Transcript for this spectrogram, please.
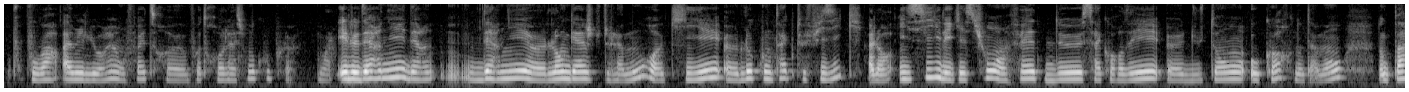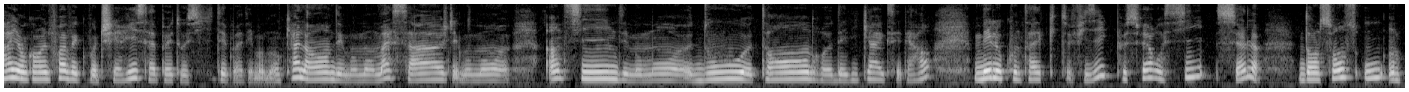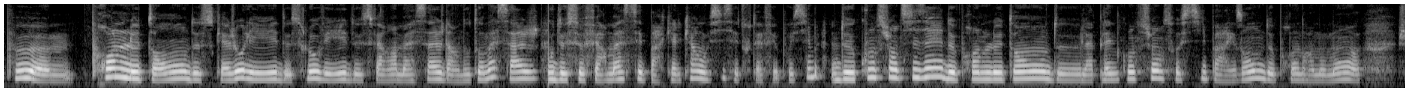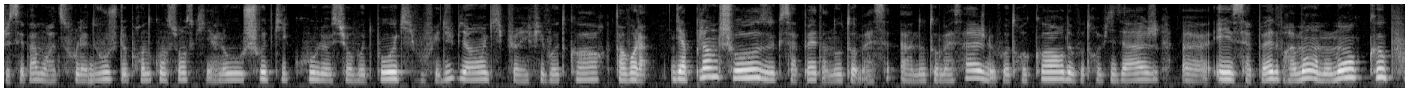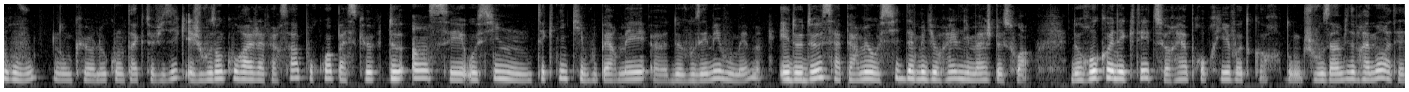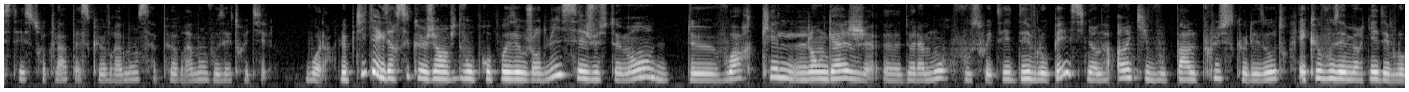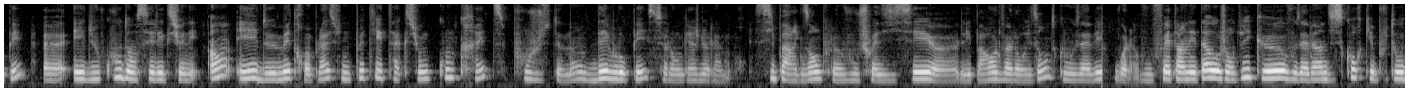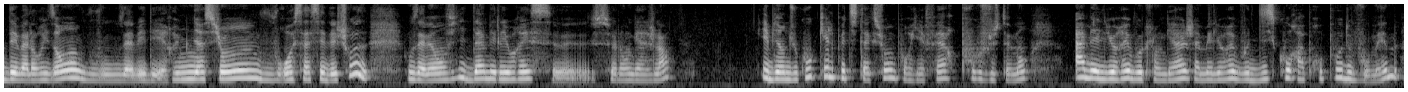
pour pouvoir améliorer en fait euh, votre relation de couple. Et le dernier, dernier euh, langage de l'amour qui est euh, le contact physique. Alors ici il est question en fait de s'accorder du temps au corps notamment. Donc pareil encore une fois avec votre chérie ça peut être aussi des, bah, des moments câlins, des moments massage, des moments intimes, des moments doux, tendres, délicats, etc. Mais le contact physique peut se faire aussi seul dans le sens où on peut prendre le temps de se cajoler, de se lever, de se faire un massage d'un automassage ou de se faire masser par quelqu'un aussi, c'est tout à fait possible. De conscientiser, de prendre le temps de la pleine conscience aussi par exemple, de prendre un moment, euh, je sais pas moi, sous la douche, de prendre conscience qu'il y a l'eau chaude qui coule sur votre peau et qui vous fait du bien, qui purifie votre corps. Enfin voilà, il y a plein de choses, que ça peut être un, automassage de votre corps, de votre visage, euh, et ça peut être vraiment un moment que pour vous, donc euh, le contact physique. Et je vous encourage à faire ça. Pourquoi? Parce que de un, c'est aussi une technique qui vous permet euh, de vous aimer vous-même, et de deux, ça permet aussi d'améliorer l'image de soi, de reconnecter, de se réapproprier votre corps. Donc je vous invite vraiment à tester ce truc-là parce que vraiment, ça peut vraiment vous être utile. Voilà. Le petit exercice que j'ai envie de vous proposer aujourd'hui, c'est justement de voir quel langage euh, de l'amour vous souhaitez développer, s'il y en a un qui vous parle plus que les autres et que vous aimeriez développer, euh, et du coup d'en sélectionner un et de mettre en place une petite action concrète pour justement développer ce langage de l'amour. Si par exemple vous choisissez euh, les paroles valorisantes que vous avez, vous faites un état aujourd'hui que vous avez un discours qui est plutôt dévalorisant, vous, avez des ruminations, vous ressassez des choses, vous avez envie d'améliorer ce, langage-là, et eh bien du coup, quelle petite action vous pourriez faire pour justement améliorer votre langage, améliorer votre discours à propos de vous-même,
